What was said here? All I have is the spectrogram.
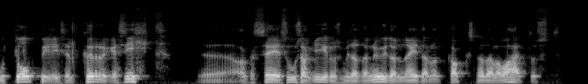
utoopiliselt kõrge siht. Aga see suusakiirus, mida ta nüüd on näidanud kaks nädalavahetust,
